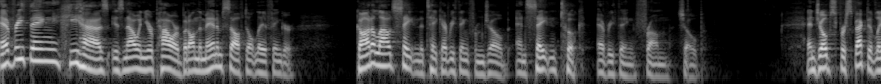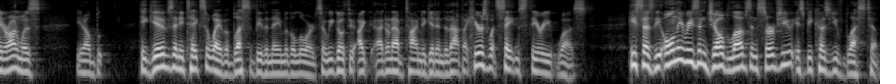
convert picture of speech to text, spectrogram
Everything he has is now in your power, but on the man himself, don't lay a finger. God allowed Satan to take everything from Job, and Satan took everything from Job. And Job's perspective later on was, you know, he gives and he takes away, but blessed be the name of the Lord. So we go through, I, I don't have time to get into that, but here's what Satan's theory was. He says, The only reason Job loves and serves you is because you've blessed him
